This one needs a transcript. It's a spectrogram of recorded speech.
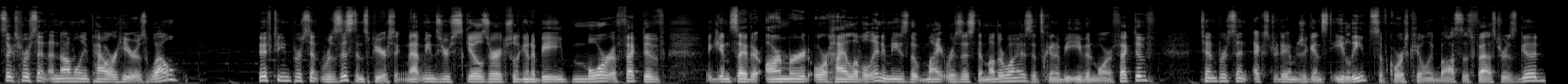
6% anomaly power here as well. 15% resistance piercing. That means your skills are actually going to be more effective against either armored or high level enemies that might resist them otherwise. It's going to be even more effective. 10% extra damage against elites. Of course, killing bosses faster is good.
